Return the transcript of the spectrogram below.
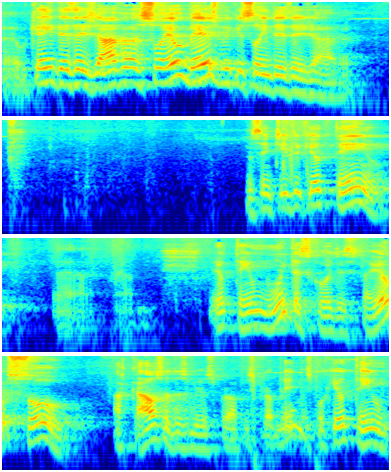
É, o que é indesejável sou eu mesmo que sou indesejável. No sentido que eu tenho, é, eu tenho muitas coisas. Eu sou a causa dos meus próprios problemas, porque eu tenho,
